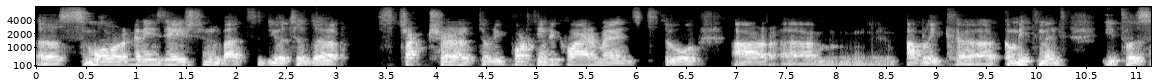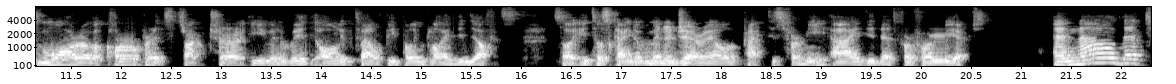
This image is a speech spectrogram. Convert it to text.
a small organization, but due to the structure, to reporting requirements, to our um, public uh, commitment, it was more of a corporate structure, even with only 12 people employed in the office. So it was kind of managerial practice for me. I did that for four years. And now that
